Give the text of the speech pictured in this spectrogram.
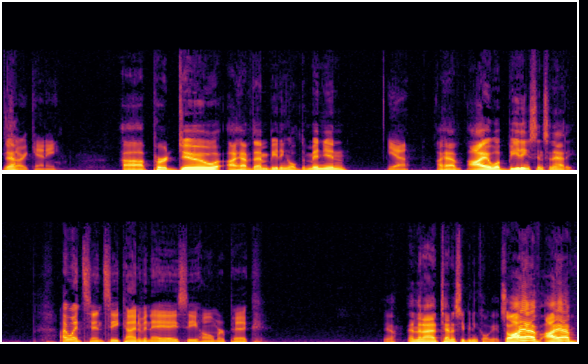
Yeah. Sorry, Kenny. Uh, Purdue, I have them beating Old Dominion. Yeah, I have Iowa beating Cincinnati. I went Cincy, kind of an AAC homer pick. Yeah, and then I had Tennessee beating Colgate. So I have I have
